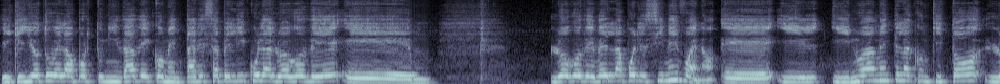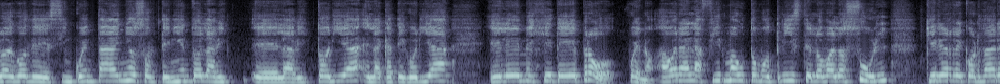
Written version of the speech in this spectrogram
y que yo tuve la oportunidad de comentar esa película luego de eh, luego de verla por el cine bueno, eh, y, nuevamente la conquistó luego de 50 años obteniendo la, eh, la victoria en la categoría LMGT Pro. Bueno, ahora la firma automotriz del Óvalo Azul quiere recordar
